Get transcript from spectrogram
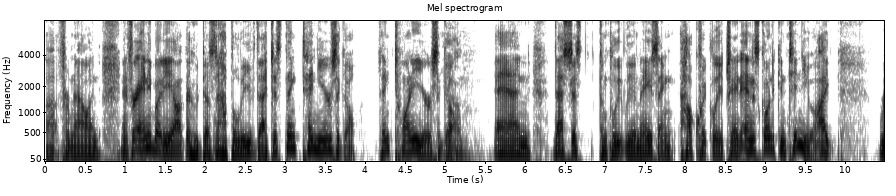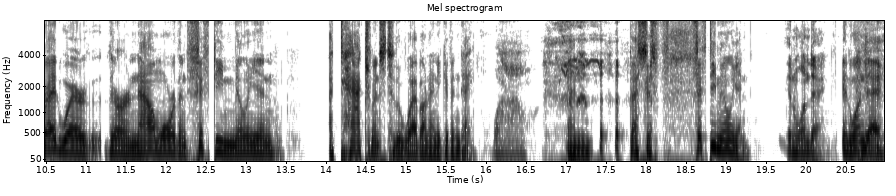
uh, from now. And, and for anybody out there who does not believe that, just think 10 years ago, think 20 years ago. Yeah. And that's just completely amazing how quickly it changed. And it's going to continue. I read where there are now more than 50 million attachments to the web on any given day. wow, And that's just 50 million in one day. in one day.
